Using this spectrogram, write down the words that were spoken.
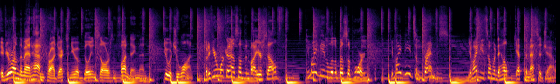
if you're on the Manhattan Project and you have billions of dollars in funding, then do what you want. But if you're working on something by yourself, you might need a little bit of support. You might need some friends. You might need someone to help get the message out.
